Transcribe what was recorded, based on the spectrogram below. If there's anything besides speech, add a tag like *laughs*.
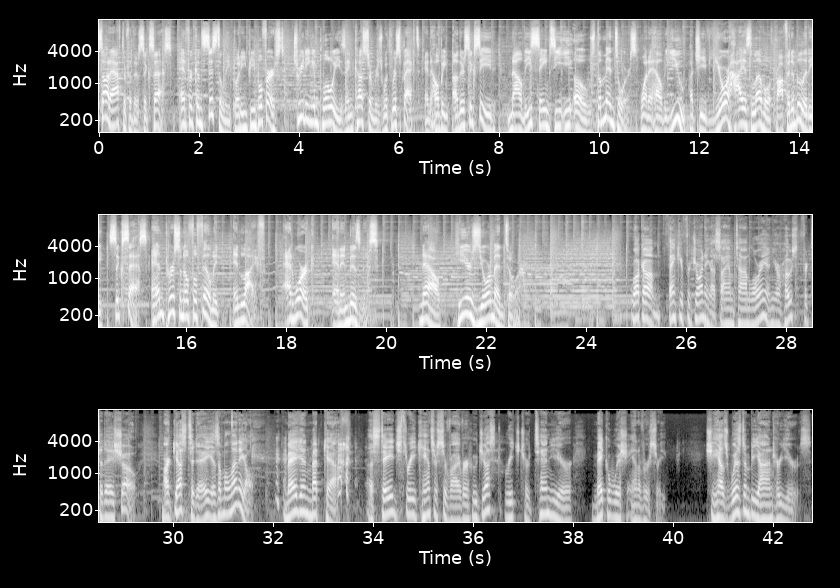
Sought after for their success and for consistently putting people first, treating employees and customers with respect, and helping others succeed, now these same CEOs, the mentors, want to help you achieve your highest level of profitability, success, and personal fulfillment in life, at work, and in business. Now, here's your mentor. Welcome. Thank you for joining us. I am Tom Laurie and your host for today's show. Our guest today is a millennial, *laughs* Megan Metcalfe, a stage three cancer survivor who just reached her 10 year Make a Wish anniversary. She has wisdom beyond her years.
